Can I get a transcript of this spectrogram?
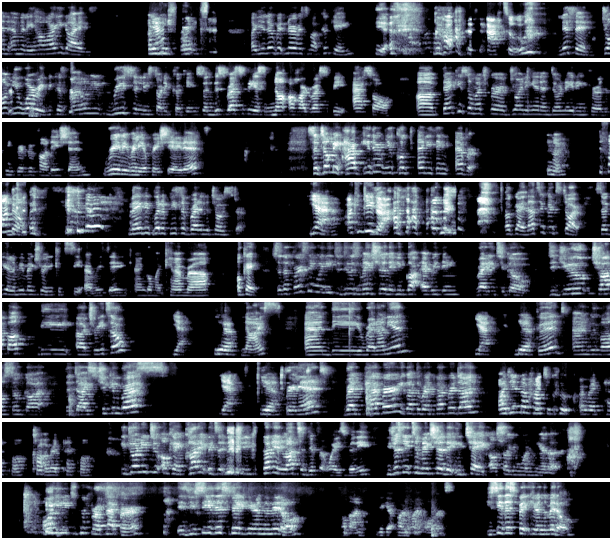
and Emily. How are you guys? I'm Yeah. good, thanks. Are you a little bit nervous about cooking? Yeah. Not at all. Listen, don't you worry because I only recently started cooking, so this recipe is not a hard recipe at all. Um, thank you so much for joining in and donating for the Pink Ribbon Foundation. Really, really appreciate it. So tell me, have either of you cooked anything ever? No. Define No. cooking. Maybe put a piece of bread in the toaster. Yeah, I can do that. Yeah. okay, that's a good start. So here, let me make sure you can see everything. Angle my camera. Okay, so the first thing we need to do is make sure that you've got everything ready to go. Did you chop up the uh, chorizo? Yeah, Yeah. Nice. And the red onion? yeah, Yeah. Good. And we've also got the diced chicken breasts. yeah. Yeah. Brilliant. Red pepper. You got the red pepper done? I didn't know how to cook a red pepper. Cut a red pepper. You don't need to, okay, cut it. It's a, you can cut it in lots of different ways, really. You just need to make sure that you take, I'll show you one here, look. All you need to do for a pepper is you see this bit here in the middle. Hold on, let me get one of my oldest. You see this bit here in the middle?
